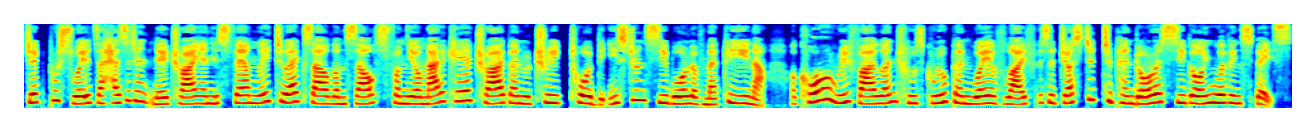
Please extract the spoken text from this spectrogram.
Jake persuades a hesitant Neytiri and his family to exile themselves from the Omaticaya tribe and retreat toward the eastern seaboard of Metkayina, a coral reef island whose group and way of life is adjusted to Pandora's seagoing living space.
